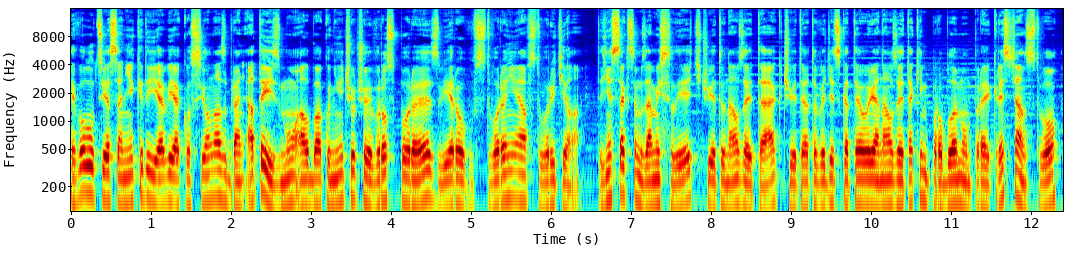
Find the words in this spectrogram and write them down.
Evolúcia sa niekedy javí ako silná zbraň ateizmu alebo ako niečo, čo je v rozpore s vierou v stvorenie a v stvoriteľa. Dnes sa chcem zamyslieť, či je to naozaj tak, či je táto vedecká teória naozaj takým problémom pre kresťanstvo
